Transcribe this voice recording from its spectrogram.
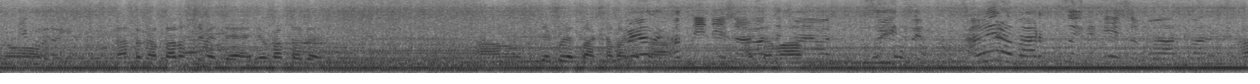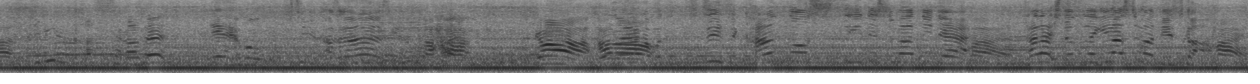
のなんとか楽しめてよかったです。あの来てくれた方々ごめんなさい勝手にテンション上がってしまいましたついついカメラ回るとついてテンション回ってますあ唇カッサカサいやもう唇カサカサなんですけどあがあのついつい感動しすぎてしまってて、はいただ一つだけ言わせてもらっていいですか、はい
